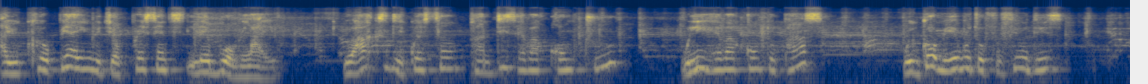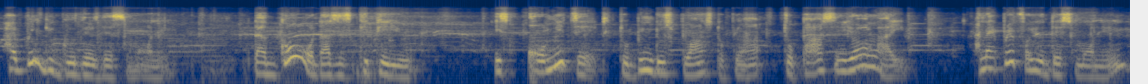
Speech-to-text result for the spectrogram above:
and you compare it with your present level of life, you ask the question, can this ever come true? Will it ever come to pass? Will God be able to fulfill this? I bring you good news this morning that God that is keeping you is committed to bring those plans to plan to pass in your life. And I pray for you this morning.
